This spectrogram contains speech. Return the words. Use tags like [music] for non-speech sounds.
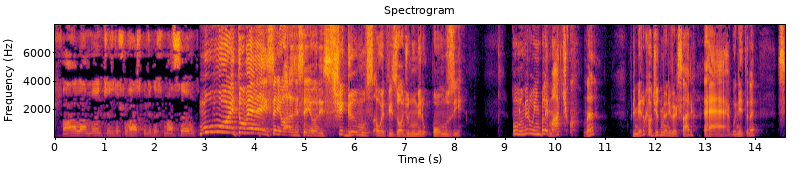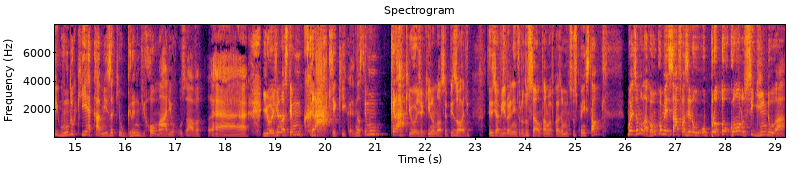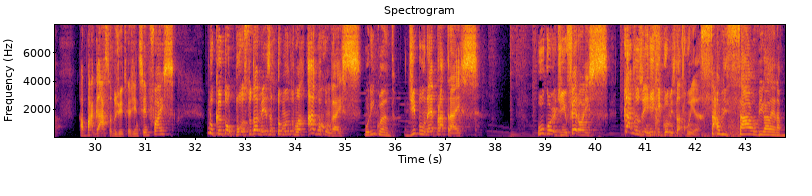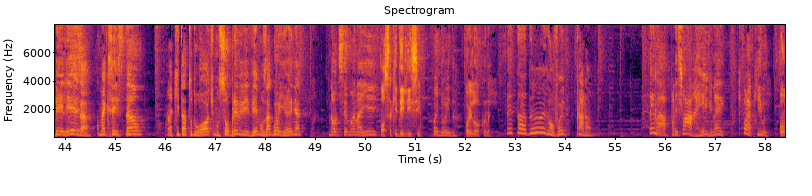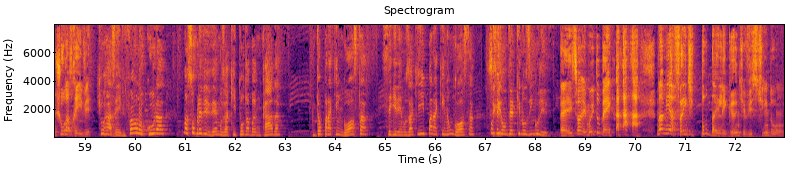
Fala, amantes do churrasco de defumação. Muito bem, senhoras e senhores, chegamos ao episódio número 11. Um número emblemático, né? Primeiro que é o dia do meu aniversário. [laughs] É, bonito, né? Segundo que é a camisa que o grande Romário usava. [laughs] É. E hoje nós temos um craque aqui. cara. Nós temos um craque hoje aqui no nosso episódio. Vocês já viram aí na introdução, tá? Não vai ficar fazendo muito suspense e tal. Mas vamos lá, vamos começar fazendo o protocolo, seguindo a, a bagaça do jeito que a gente sempre faz. No canto oposto da mesa, tomando uma água com gás, Por enquanto. de boné pra trás. O gordinho feroz, Carlos Henrique Gomes da Cunha. Salve, salve, galera. Beleza? Como é que vocês estão? Por aqui tá tudo ótimo. Sobrevivemos a Goiânia. Final de semana aí. Nossa, que delícia, hein? Foi doido. Foi louco, né? Você tá doido? Não, foi, cara. Sei lá, parecia uma rave, né? Que foi aquilo? Foi um churras rave. Churras rave. Foi uma loucura, mas sobrevivemos aqui toda a bancada. Então, para quem gosta, seguiremos aqui. E para quem não gosta, vocês Segui- vão ter que nos engolir. É isso aí, muito bem. [laughs] Na minha frente, toda elegante, vestindo um,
